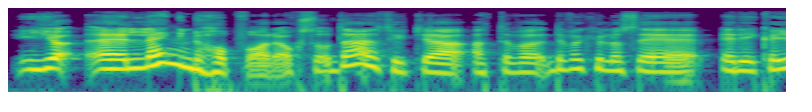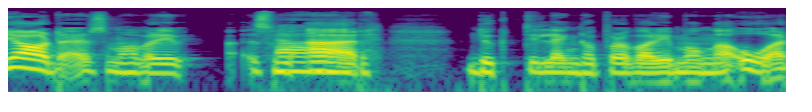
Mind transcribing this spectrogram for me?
ja, eh, längdhopp var det också, där tyckte jag att det var, det var kul att se Erika Jarder som, har varit, som Ja. är duktig längdhoppare och har varit i många år.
